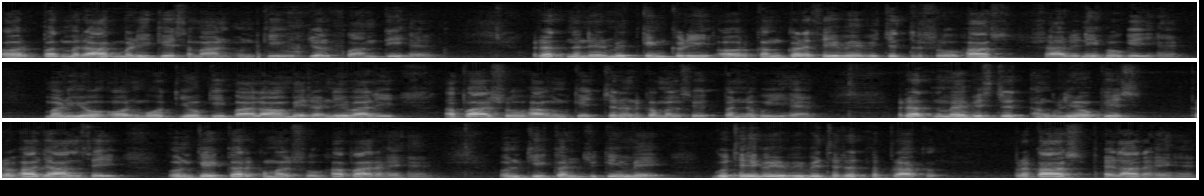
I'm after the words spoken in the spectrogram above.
और पद्म रागमणि के समान उनकी उज्जवल कांति है। रत्न निर्मित किंकड़ी और कंकड़ से वे विचित्र शोभा शालिनी हो गई हैं। मणियों और मोतियों की बालाओं में रहने वाली अपार शोभा उनके चरण कमल से उत्पन्न हुई है। रत्न में विस्तृत अंगुलियों के प्रभाजाल से उनके कर शोभा पा रहे हैं। उनकी कंचुकी में गुथे हुए विविध रत्न प्रकाश फैला रहे हैं।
